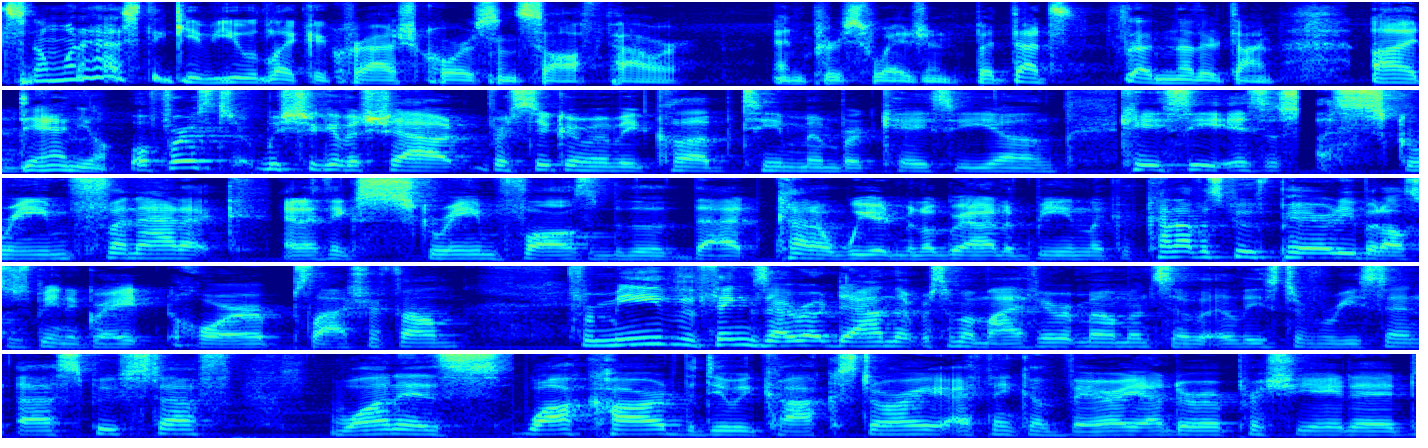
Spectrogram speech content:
someone has to give you like a crash course in soft power and persuasion, but that's another time. Uh, Daniel, Well, first we should give a shout for Secret Movie Club team member Casey Young. Casey is a, a Scream fanatic, and I think Scream falls into the, that kind of weird middle ground of being like a kind of a spoof parody, but also just being a great horror slasher film. For me, the things I wrote down that were some of my favorite moments of at least of recent uh, spoof stuff. One is Walk Hard, the Dewey Cox story. I think a very underappreciated.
